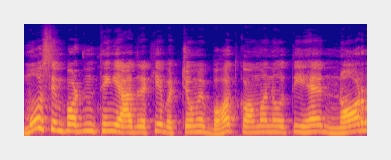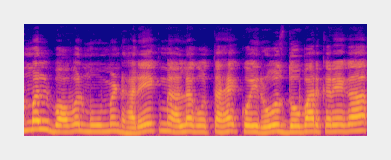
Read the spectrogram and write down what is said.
most important thing याद रखिए, बच्चों में बहुत कॉमन होती है नॉर्मल बॉवल मूवमेंट हर एक में अलग होता है। कोई रोज दो बार करेगा,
